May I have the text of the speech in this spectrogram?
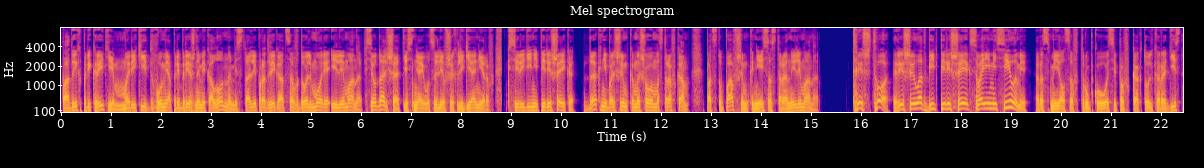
Под их прикрытием моряки двумя прибрежными колоннами стали продвигаться вдоль моря и лимана, все дальше оттесняя уцелевших легионеров, к середине перешейка, да к небольшим камышовым островкам, подступавшим к ней со стороны лимана. «Ты что, решил отбить перешеек своими силами?» — рассмеялся в трубку Осипов, как только радист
